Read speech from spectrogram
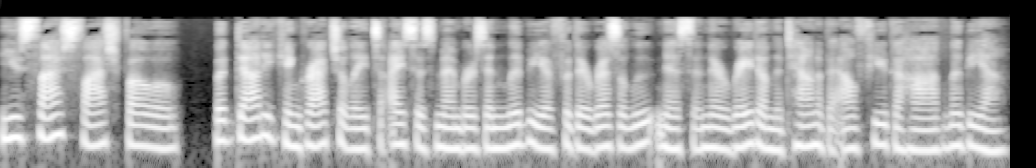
U slash slash foe, Baghdadi congratulates ISIS members in Libya for their resoluteness and their raid on the town of Al Fuqaha, Libya.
